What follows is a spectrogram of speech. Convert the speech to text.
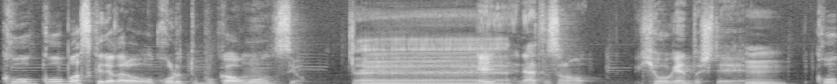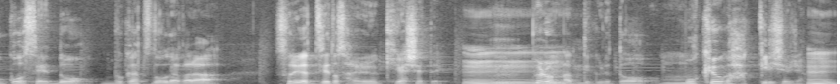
高校バスケだから起こると僕は思うんですよ。ええだってその表現として、うん。高校生の部活動だからそれが是とされる気がしてて、うんプロになってくると目標がはっきりしてるじゃん、うん。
